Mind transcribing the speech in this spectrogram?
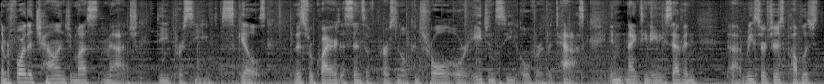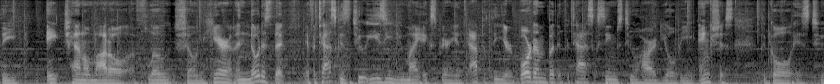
Number four, the challenge must match the perceived skills. This requires a sense of personal control or agency over the task. In 1987, uh, researchers published the eight channel model of flow shown here and notice that if a task is too easy you might experience apathy or boredom but if a task seems too hard you'll be anxious the goal is to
